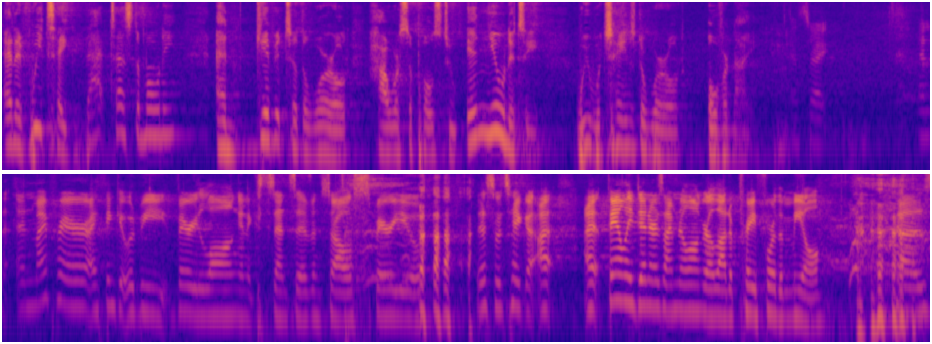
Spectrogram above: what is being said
and if we take that testimony and give it to the world how we're supposed to in unity, we will change the world overnight. That's right. And, and my prayer, I think it would be very long and extensive, and so I'll spare you. this would take a, I, at family dinners. I'm no longer allowed to pray for the meal because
